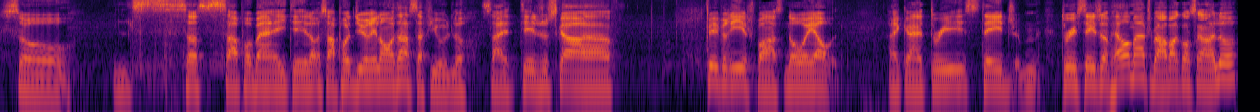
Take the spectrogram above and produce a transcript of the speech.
So, ça, ça a pas bien été, ça a pas duré longtemps, cette feud-là. Ça a été jusqu'à février, je pense, No Way Out. Avec un three stage, three stage of Hell match, mais avant qu'on se rende là,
